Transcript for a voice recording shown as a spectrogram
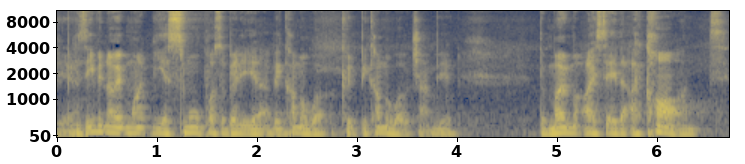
Yeah. Because even though it might be a small possibility that I become a world, could become a world champion, the moment I say that I can't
